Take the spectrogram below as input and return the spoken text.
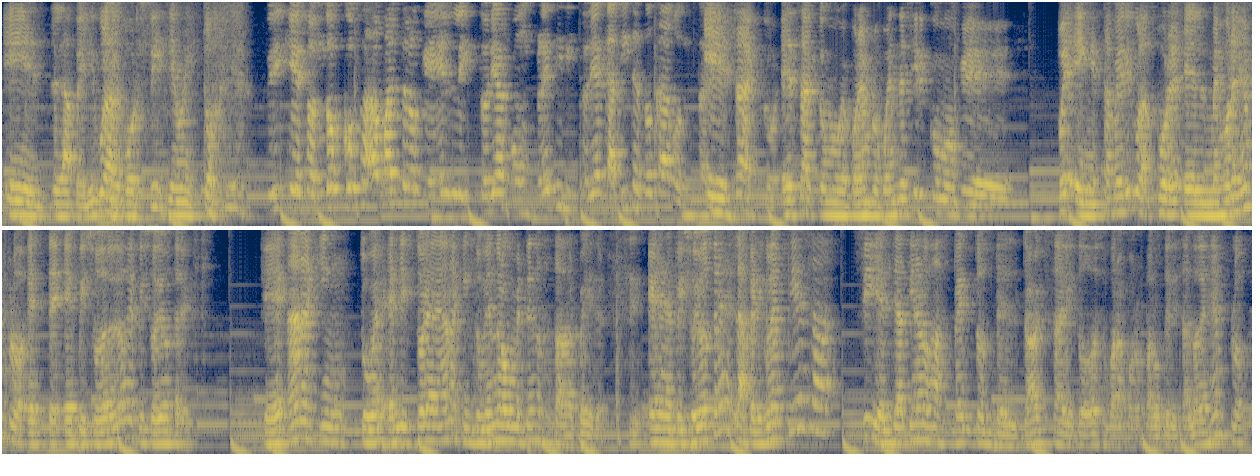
eh, la película de por sí tiene una historia. Sí, que son dos cosas aparte de lo que es la historia completa y la historia que a ti te toca contar. Exacto, exacto. Como que, por ejemplo, pueden decir como que, pues en esta película, por el mejor ejemplo, este episodio 2, episodio 3, que es Anakin, tú ves, es la historia de Anakin, tú viéndolo convirtiéndose hasta Darth Vader. Sí. En el episodio 3, la película empieza, sí, él ya tiene los aspectos del Dark Side y todo eso para, para utilizarlo de ejemplo,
